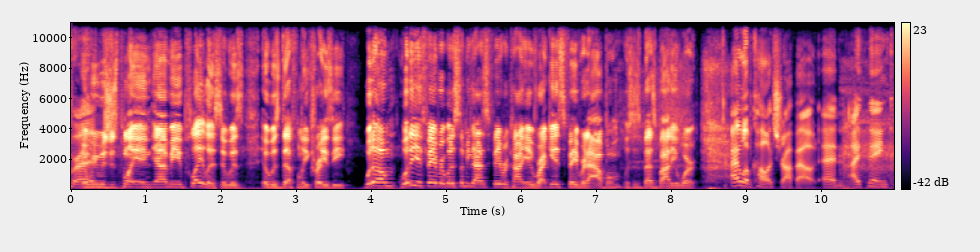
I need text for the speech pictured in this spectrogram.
Right. and we was just playing. Yeah, I mean, playlists. It was it was definitely crazy. What um, what are your favorite? What are some of you guys' favorite Kanye records? Favorite album? What's his best body of work? I love College Dropout, and I think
